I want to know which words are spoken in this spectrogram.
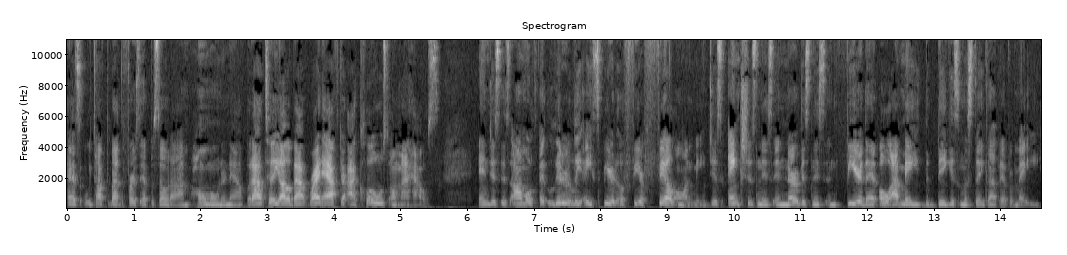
as we talked about the first episode, I'm a homeowner now, but I'll tell y'all about right after I closed on my house. And just it's almost uh, literally a spirit of fear fell on me. Just anxiousness and nervousness and fear that, oh, I made the biggest mistake I've ever made.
